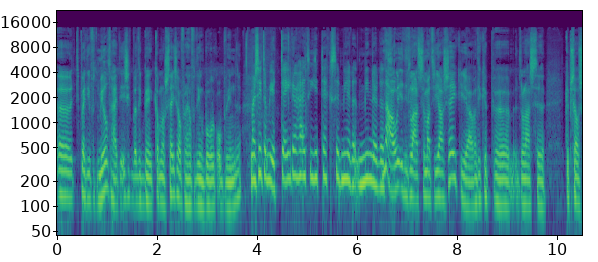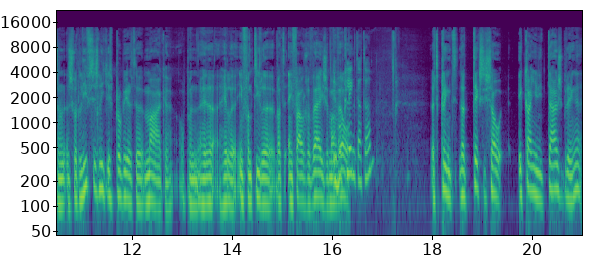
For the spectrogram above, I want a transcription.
eh, ik weet niet of het mildheid is. Ik, want ik, ben, ik kan me nog steeds over heel veel dingen behoorlijk opwinden. Maar zit er meer tederheid in je teksten? Meer dat, minder dat... Nou, in het laatste materiaal zeker, ja. Want ik heb, eh, de laatste, ik heb zelfs een, een soort liefdesliedje proberen te maken. Op een hele, hele infantiele, wat eenvoudige wijze. Maar en hoe wel, klinkt dat dan? Het klinkt, dat tekst is zo... Ik kan je niet thuis brengen,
